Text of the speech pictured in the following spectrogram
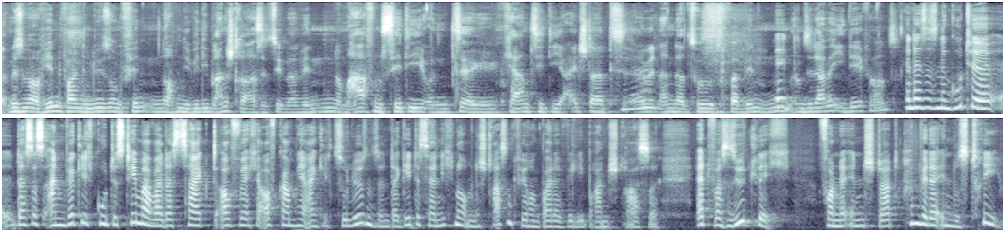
Da müssen wir auf jeden Fall eine Lösung finden, noch um die Willy-Brandt-Straße zu überwinden, um Hafen City und äh, Kerncity Altstadt äh, miteinander zu, zu verbinden. Äh, Haben Sie da eine Idee für uns? Das ist eine gute, das ist ein wirklich gutes Thema, weil das zeigt, auf welche Aufgaben hier eigentlich zu lösen sind. Da geht es ja nicht nur um eine Straßenquerung bei der Willy-Brandt-Straße. Etwas südlich von der Innenstadt haben wir da Industrie.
